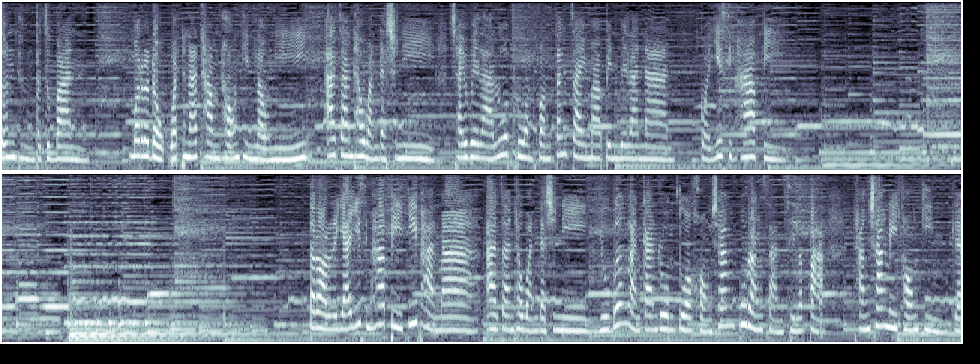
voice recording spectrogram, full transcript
จนถึงปัจจุบัน มรดกวัฒนธรรมท้องถิ่นเหล่านี้ อาจารย์ถวันดัชนี ใช้เวลารวบรวมความตั้งใจมาเป็นเวลานานกว่า 25 ปีตลอดระยะ 25 ปีที่ผ่านมา อาจารย์ถวันดัชนี อยู่เบื้องหลังการรวมตัวของช่างผู้รังสรรค์ศิลปะ ทั้งช่างในท้องถิ่น และ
